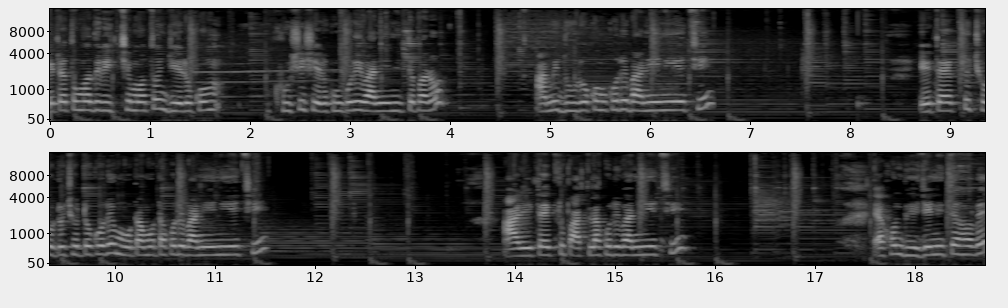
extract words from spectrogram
এটা তোমাদের ইচ্ছে মতন যেরকম খুশি সেরকম করেই বানিয়ে নিতে পারো। আমি দু রকম করে বানিয়ে নিয়েছি। এটা একটু ছোট ছোট করে, মোটা মোটা করে বানিয়ে নিয়েছি। আর এটা একটু পাতলা করে বানিয়েছি। এখন ভেজে নিতে হবে।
